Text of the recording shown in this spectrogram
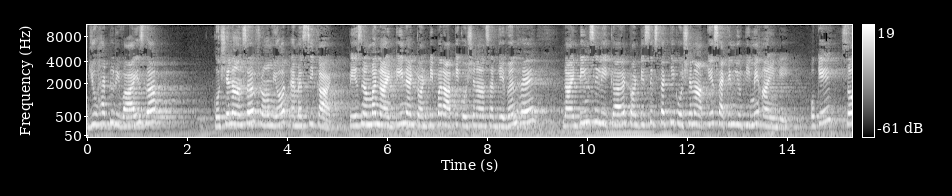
you have to revise the question answer from your MSc card. Page number 19 and 20 पर आपके क्वेश्चन आंसर गिवन है। 19 से लेकर 26 तक की क्वेश्चन आपके सेकंड यूटी में आएँगे। Okay so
